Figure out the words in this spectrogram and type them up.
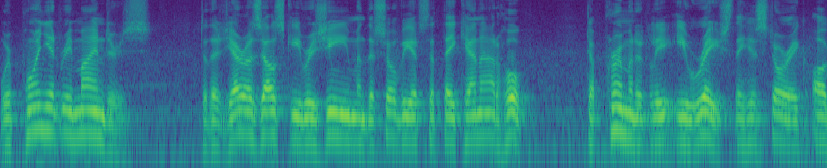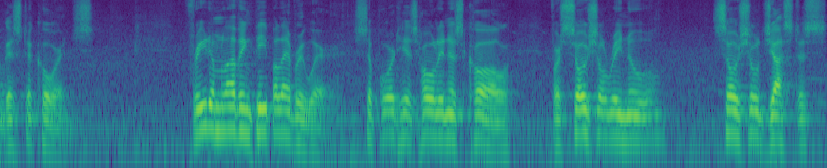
were poignant reminders to the Jaruzelski regime and the Soviets that they cannot hope to permanently erase the historic August Accords. Freedom loving people everywhere support His Holiness' call for social renewal, social justice,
